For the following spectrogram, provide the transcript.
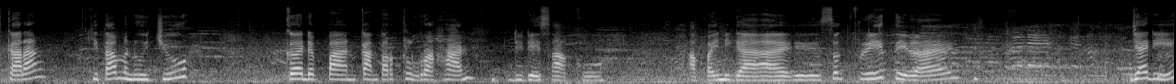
Sekarang kita menuju ke depan kantor kelurahan di desaku. Apa ini guys? So pretty, right? Jadi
